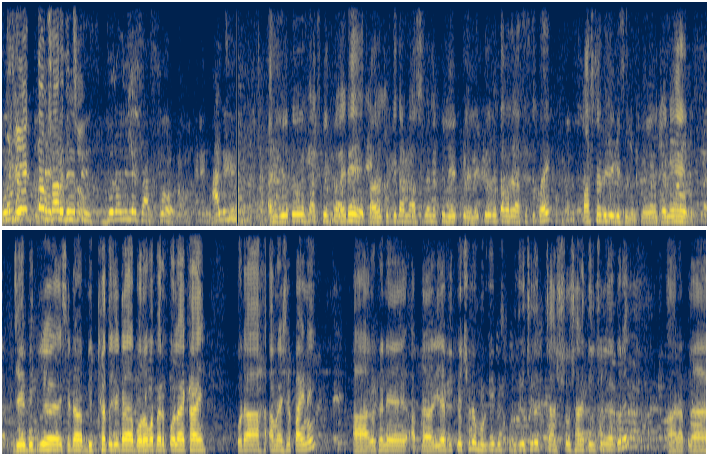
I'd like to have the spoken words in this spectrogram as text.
মুরগি একদম সাড়ে তিনশো। আমি যেহেতু আজকে ফ্রাইডে তার উপর থেকে আমরা আসলাম একটু লেট করে। লেট করে কিন্তু আমাদের আস্তে আস্তে প্রায় পাঁচটা বেজে গেছিল। তো এখানে যে বিক্রি হয় সেটা বিখ্যাত যেটা বড় বাপের পোলায় খায় ওটা আমরা এসে পাই নাই। আর ওখানে আপনার ইয়া বিক্রি ছিল মুরগি বিক্রি ছিল চারশো, সাড়ে তিনশো টাকা করে। আর আপনার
